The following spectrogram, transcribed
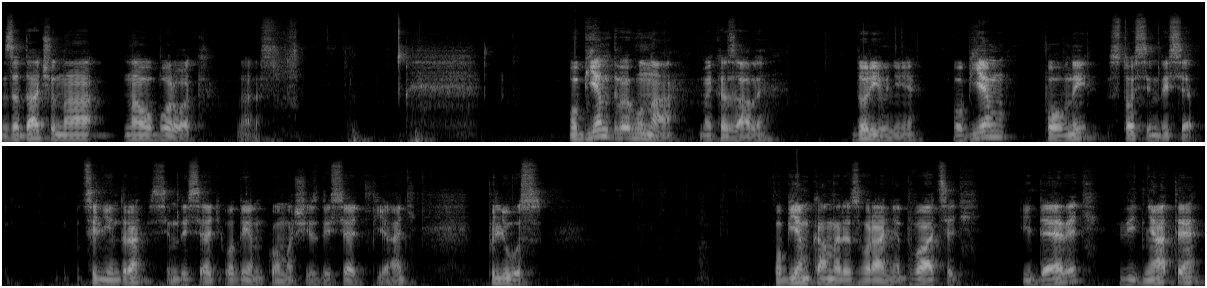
задачу на, наоборот. Зараз. Об'єм двигуна, ми казали, дорівнює. Об'єм повний 170 циліндра 71,65 плюс об'єм камери згорання 20,9 відняти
